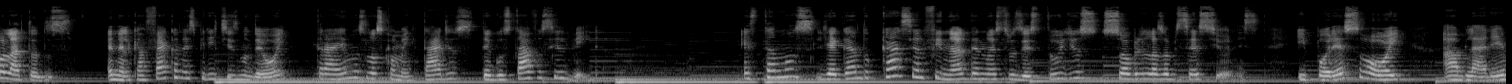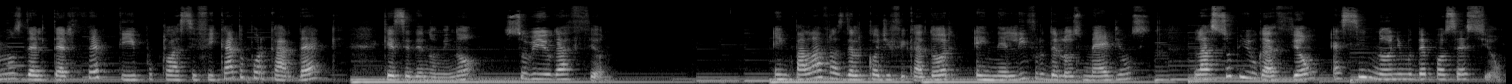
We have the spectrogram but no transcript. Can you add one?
Hola a todos. En el Café con Espiritismo de hoy traemos los comentarios de Gustavo Silveira. Estamos llegando casi al final de nuestros estudios sobre las obsesiones y por eso hoy hablaremos del tercer tipo clasificado por Kardec que se denominó subyugación. En palabras del codificador en el libro de los la subyugación es sinónimo de posesión.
